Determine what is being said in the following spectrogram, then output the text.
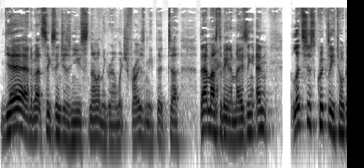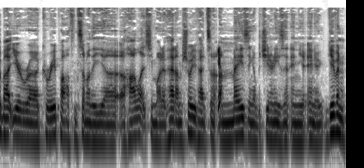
Yeah, and about six inches of new snow on the ground, which froze me. But uh, that must have been amazing. And let's just quickly talk about your uh, career path and some of the uh, highlights you might have had. I'm sure you've had some Yep. amazing opportunities, in, in your, in your, given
